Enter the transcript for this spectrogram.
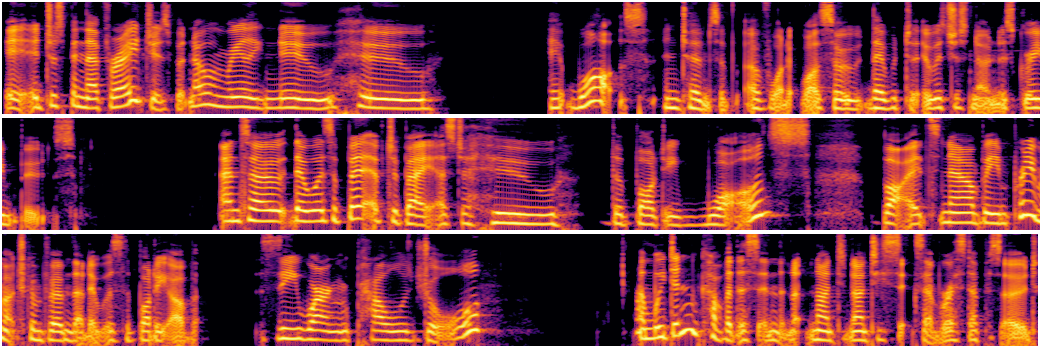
it had just been there for ages but no one really knew who it was in terms of, of what it was. So they would it was just known as green boots and so there was a bit of debate as to who the body was, but it's now been pretty much confirmed that it was the body of Tsewang Paljor. And we didn't cover this in the 1996 Everest episode,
